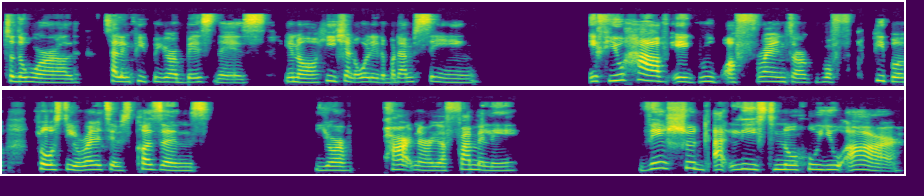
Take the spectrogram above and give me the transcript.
to the world telling people your business you know he should only but i'm saying if you have a group of friends or group of people close to your relatives, cousins, your partner, your family, they should at least know who you are.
